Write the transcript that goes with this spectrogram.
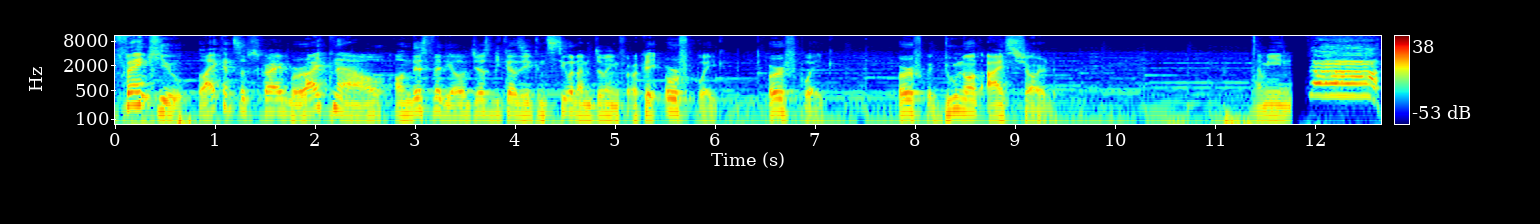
Thank you! Like and subscribe right now on this video just because you can see what I'm doing for- Okay, Earthquake. Earthquake. Earthquake. Do not Ice Shard. I mean... Ah!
